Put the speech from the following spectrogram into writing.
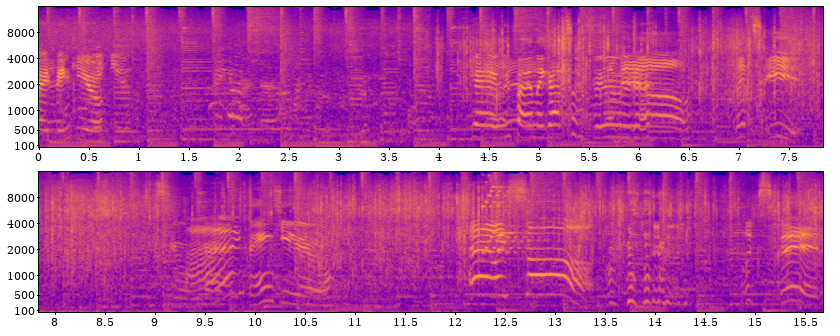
Perfect, thank you. Yay, we finally got some food. Let's eat. Thank you. えー、美味しそう Looks good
